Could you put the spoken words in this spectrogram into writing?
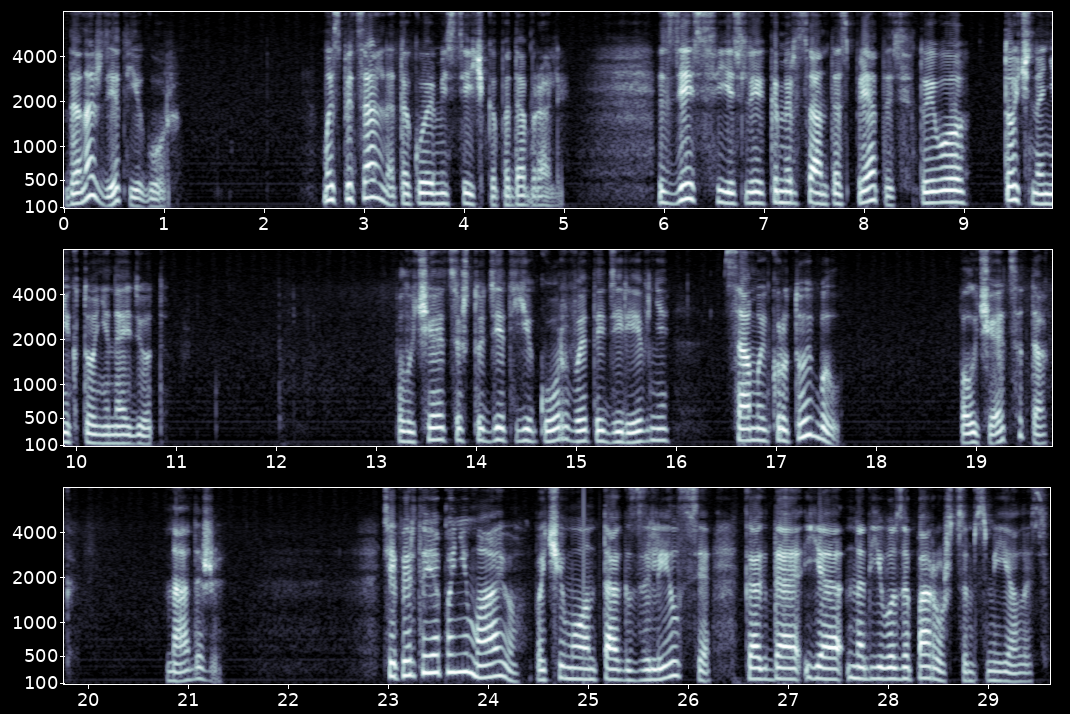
да наш дед Егор. Мы специально такое местечко подобрали. Здесь, если коммерсанта спрятать, то его точно никто не найдет. Получается, что дед Егор в этой деревне самый крутой был? Получается так. Надо же. Теперь-то я понимаю, почему он так злился, когда я над его запорожцем смеялась.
